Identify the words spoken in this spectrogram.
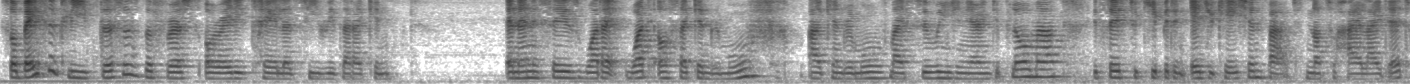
So basically, this is the first already tailored CV that I can, and then it says what I what else I can remove. I can remove my civil engineering diploma. It says to keep it in education, but not to highlight it.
